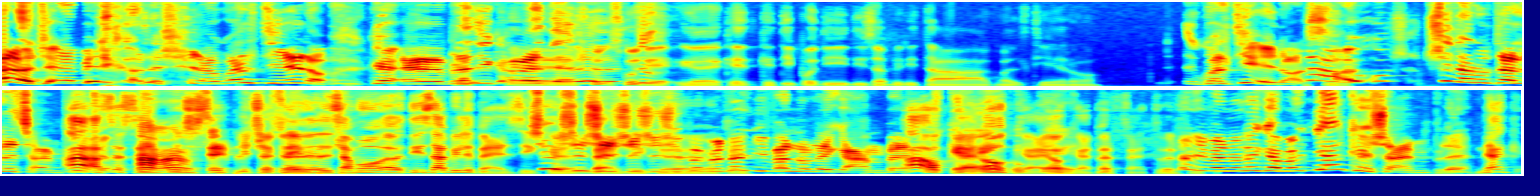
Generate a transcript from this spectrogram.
allora c'era- mi ricordo c'era Gualtiero che eh, praticamente... Eh, scu- eh, scusi, eh, che, che tipo di disabilità Gualtiero? tu- Gualtiero? No, Sì. un- c'era rotelle semplice. Ah, sì, semplice, Ah, semplice, semplice, cioè, semplice. diciamo eh, disabile basic. Sì, sì, sì, basic, sì, sì, sì, eh, proprio ok. non gli vanno le gambe. Ah, ok, Ok, ok, ok. ok, perfetto, Non gli perfetto. vanno le gambe, neanche sempre. Neanche,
